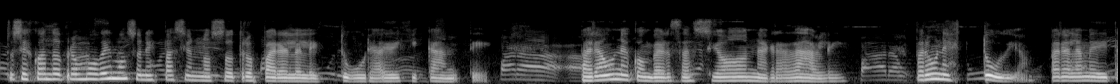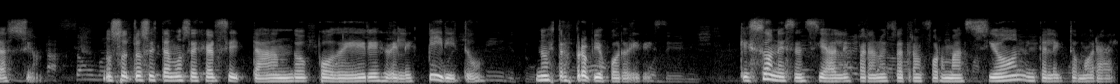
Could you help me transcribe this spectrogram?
Entonces, cuando promovemos un espacio en nosotros para la lectura edificante, para una conversación agradable, para un estudio, para la meditación, nosotros estamos ejercitando poderes del espíritu, nuestros propios poderes que son esenciales para nuestra transformación intelecto-moral,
